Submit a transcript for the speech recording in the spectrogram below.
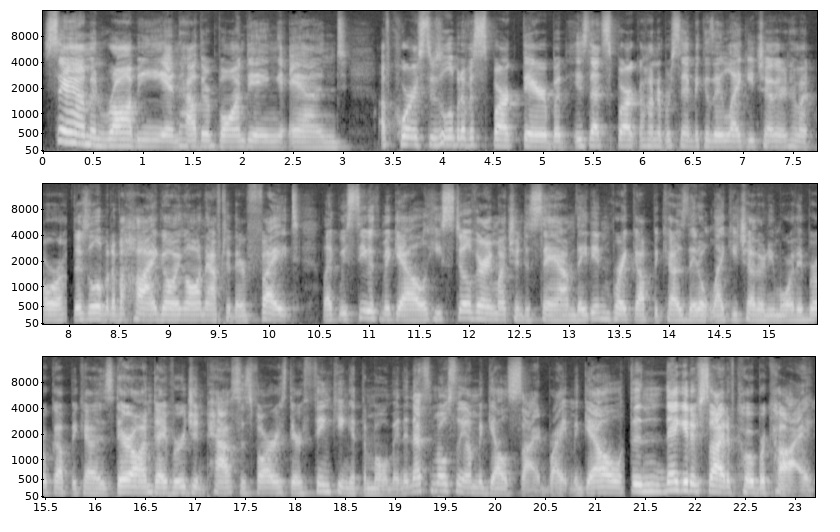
Sam and Robbie and how they're bonding and of course, there's a little bit of a spark there, but is that spark 100% because they like each other, or there's a little bit of a high going on after their fight? Like we see with Miguel, he's still very much into Sam. They didn't break up because they don't like each other anymore. They broke up because they're on divergent paths as far as their thinking at the moment. And that's mostly on Miguel's side, right? Miguel, the negative side of Cobra Kai,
